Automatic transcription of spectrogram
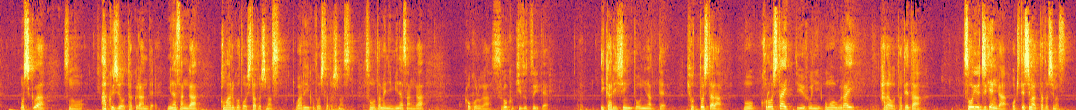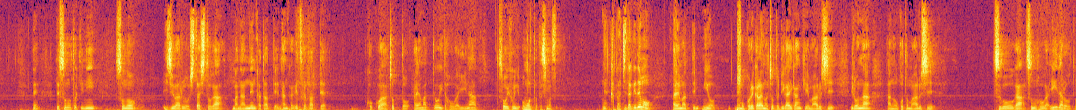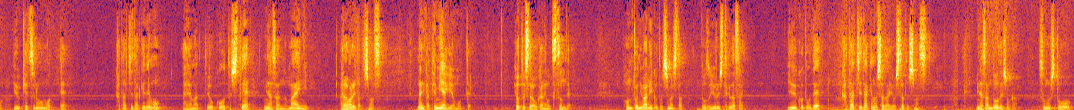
もしくはその悪事を企んで皆さんが困ることをしたとします。悪いことをしたとします。そのために皆さんが心がすごく傷ついて怒り心頭になってひょっとしたらもう殺したいっていうふうに思うぐらい腹を立てたそういう事件が起きてしまったとします、ね、でその時にその意地悪をした人が、まあ、何年か経って何ヶ月か経ってここはちょっと謝っておいた方がいいなそういうふうに思ったとします、ね、形だけでも謝ってみよう。もうこれからのちょっと利害関係もあるしいろんなあのこともあるし都合がその方がいいだろうという結論を持って形だけでも謝っておこうとして皆さんの前に現れたとします。何か手土産を持ってひょっとしたらお金を包んで本当に悪いことをしました。どうぞ許してください。いうことで形だけの謝罪をしたとします。皆さんどうでしょうか？その人を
